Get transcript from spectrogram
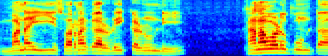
మన ఈ స్వర్ణకారుడు ఇక్కడ ఉండి కనబడుకుంటా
